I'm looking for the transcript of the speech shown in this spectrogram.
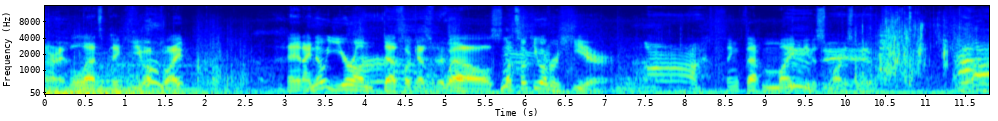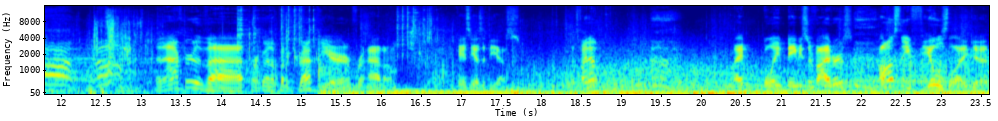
Alright, let's pick you up, Dwight. And I know you're on Death Hook as well, so let's hook you over here. I think that might be the smartest move. And after that, we're going to put a trap here for Adam, in case he has a DS. Let's find out. By bullying baby survivors? Honestly, feels like it,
